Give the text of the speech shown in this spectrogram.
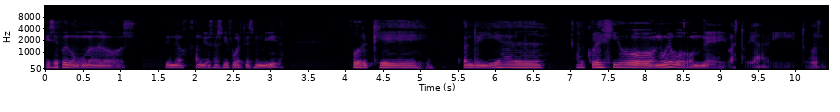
ese fue como uno de los primeros cambios así fuertes en mi vida. Porque cuando llegué al, al colegio nuevo donde iba a estudiar y todo eso,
